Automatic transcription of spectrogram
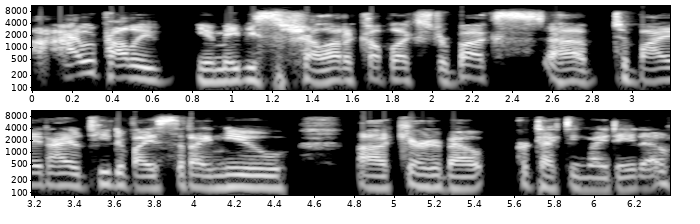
I would probably, you know, maybe shell out a couple extra bucks uh, to buy an IoT device that I knew uh, cared about protecting my data.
